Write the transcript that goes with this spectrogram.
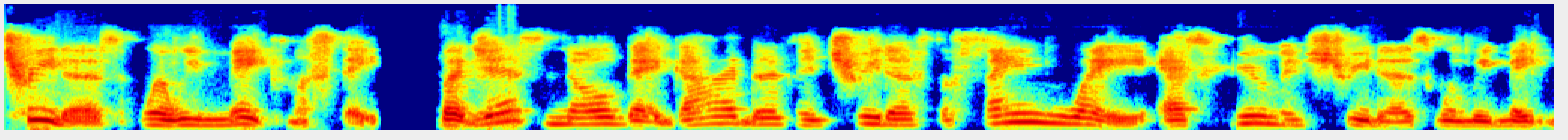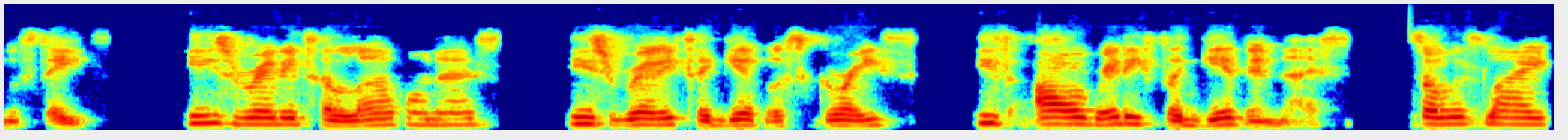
treat us when we make mistakes. But just know that God doesn't treat us the same way as humans treat us when we make mistakes. He's ready to love on us. He's ready to give us grace. He's already forgiven us. So it's like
